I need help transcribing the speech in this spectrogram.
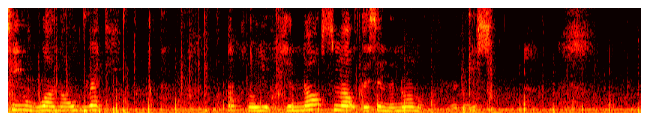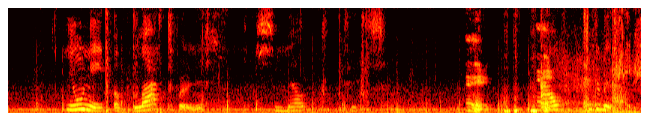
21 already. So you cannot smelt this in the normal furnace. You need a blast furnace to smelt this. Hmm. Hmm. Ow, Enderman.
